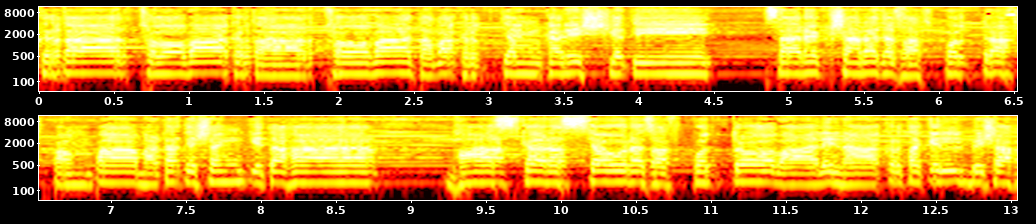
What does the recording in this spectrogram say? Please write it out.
कृतार्थो वा कृतार्थो वा तव कृत्यम् करिष्यति। स ऋक्षरजसः पुत्रः पम्पामटति शङ्कितः। भास्करस्यौरसः पुत्रो वालिना कृतकिल्बिषः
